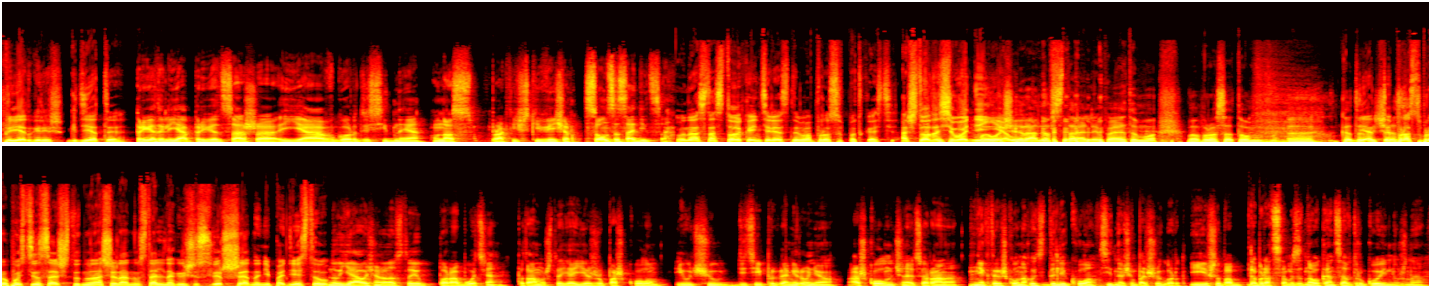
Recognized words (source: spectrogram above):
Привет, Гриш. Где ты? Привет, Илья, привет, Саша. Я в городе Сиднее. У нас практически вечер. Солнце садится. У нас настолько интересные вопросы в подкасте. А что ты сегодня Мы ел? очень рано встали, поэтому вопрос о том, э, который Нет, ты просто пропустил, Саша, что на наши рано встали, на Гришу совершенно не подействовал. Ну, я очень рано встаю по работе, потому что я езжу по школам и учу детей программированию, а школа начинается рано. Некоторые школы находятся далеко, Сидней очень большой город. И чтобы добраться там из одного конца в другой, нужно,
